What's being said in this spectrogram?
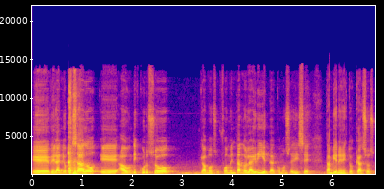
eh, del año pasado eh, a un discurso digamos, fomentando la grieta, como se dice también en estos casos.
